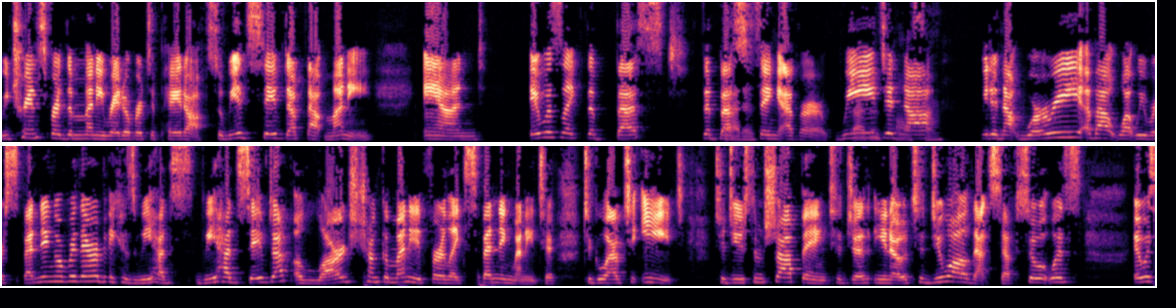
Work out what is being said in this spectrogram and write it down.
we transferred the money right over to pay it off. So we had saved up that money and it was like the best, the best is, thing ever. We did awesome. not we did not worry about what we were spending over there because we had we had saved up a large chunk of money for like spending money to to go out to eat to do some shopping to just you know to do all that stuff so it was it was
